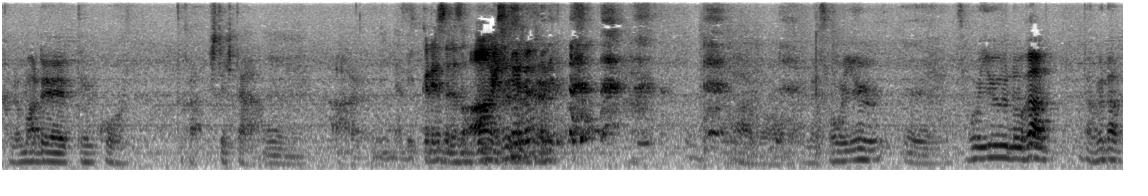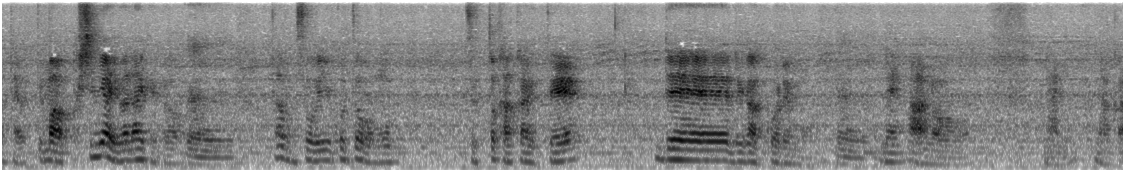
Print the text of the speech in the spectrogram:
車で転校とかしてきた、うん。あみんなびっくりするぞ。あみたい。なあの、ね、そういうそういうのがダメなんだよってまあ口には言わないけど多分そういうことをもうずっと抱えてでで学校でもねあの何なんか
